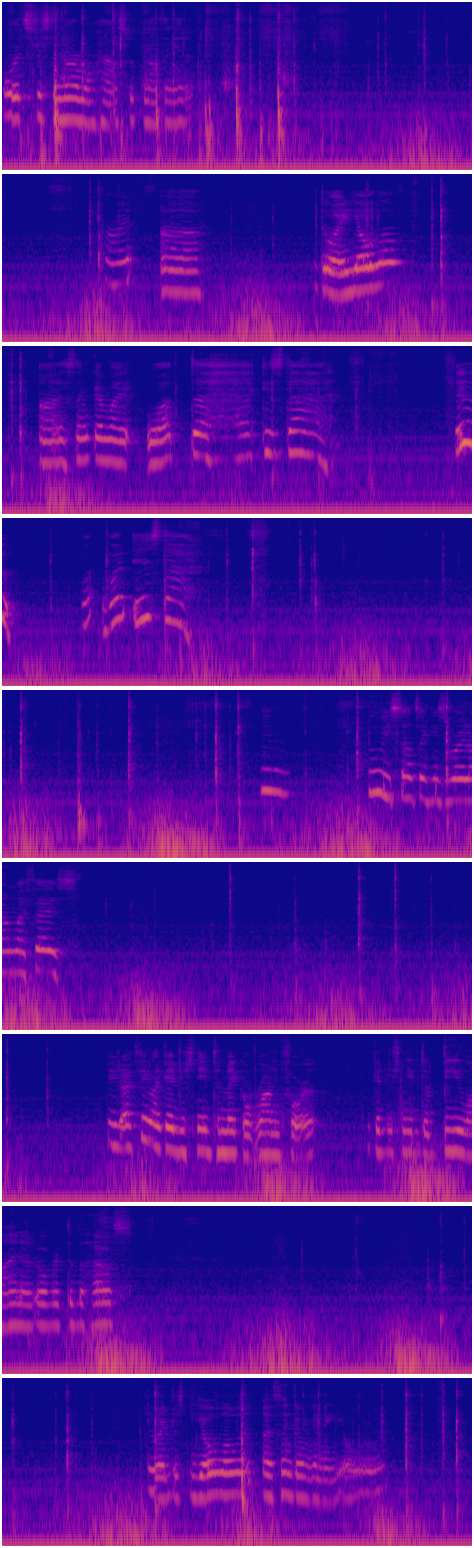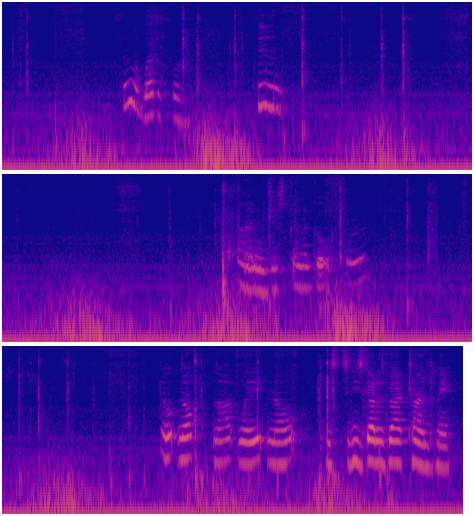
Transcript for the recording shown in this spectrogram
Or it's just a normal house with nothing in it. Alright, uh, do I YOLO? I think I might, what the heck is that? Ew, what, what is that? Ooh, he sounds like he's right on my face. Dude, I feel like I just need to make a run for it. Like I just need to beeline it over to the house. Do I just YOLO it? I think I'm gonna YOLO it. Ooh, butterfly. I'm just gonna go for it. Nope, nope, not wait, no. He's, he's got his back turned to me.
